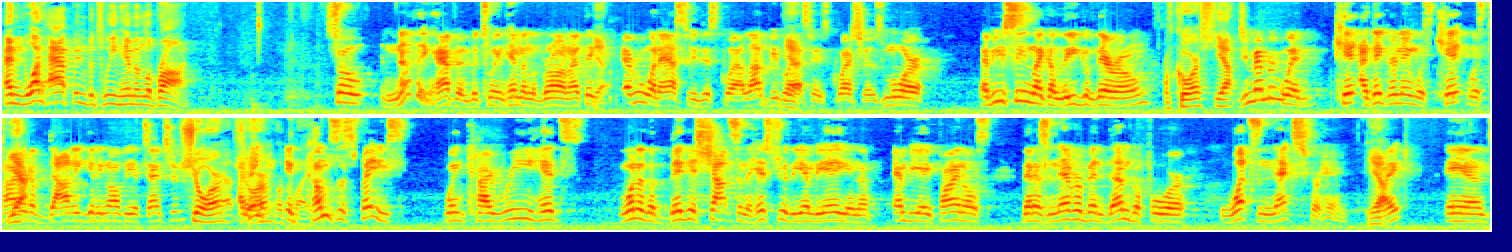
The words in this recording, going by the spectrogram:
And what happened between him and LeBron? So nothing happened between him and LeBron. I think Yeah. everyone asked me this question. A lot of people Yeah. asked me this question. It was more, have you seen like a League of Their Own? Of course. Yeah. Do you remember when Kit? I think her name was Kit. Was tired Yeah. of Dottie getting all the attention. Sure. I sure. think it like. comes to space when Kyrie hits one of the biggest shots in the history of the NBA in the NBA Finals that has never been done before. What's next for him? Yeah. Right? And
